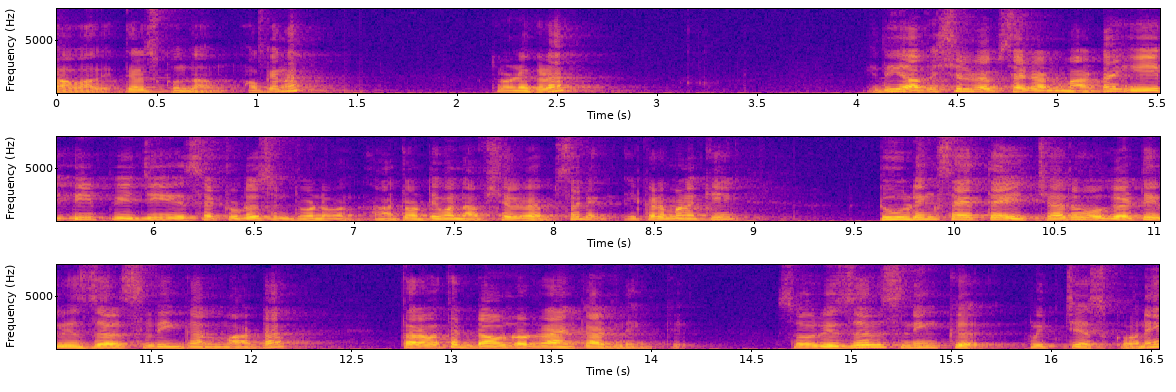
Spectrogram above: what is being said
కావాలి తెలుసుకుందాం. ఓకేనా? చూడండి ఇక్కడ. ఇది అఫీషియల్ వెబ్సైట్ అనమాట AP PGCET two thousand twenty one twenty one official website ఇక్కడ మనకి టూ లింక్స్ అయితే ఇచ్చారు. ఒకటి రిజల్ట్స్ లింక్ అనమాట తర్వాత download rank card link so results link click చేసుకొని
